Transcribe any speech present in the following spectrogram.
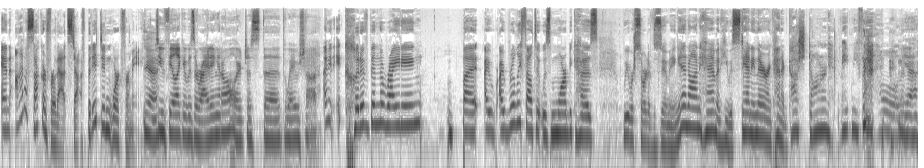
and I'm a sucker for that stuff, but it didn't work for me. Yeah. Do you feel like it was the writing at all, or just the the way it was shot? I mean, it could have been the writing, but I I really felt it was more because we were sort of zooming in on him and he was standing there and kind of gosh darn it made me feel whole Yeah.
